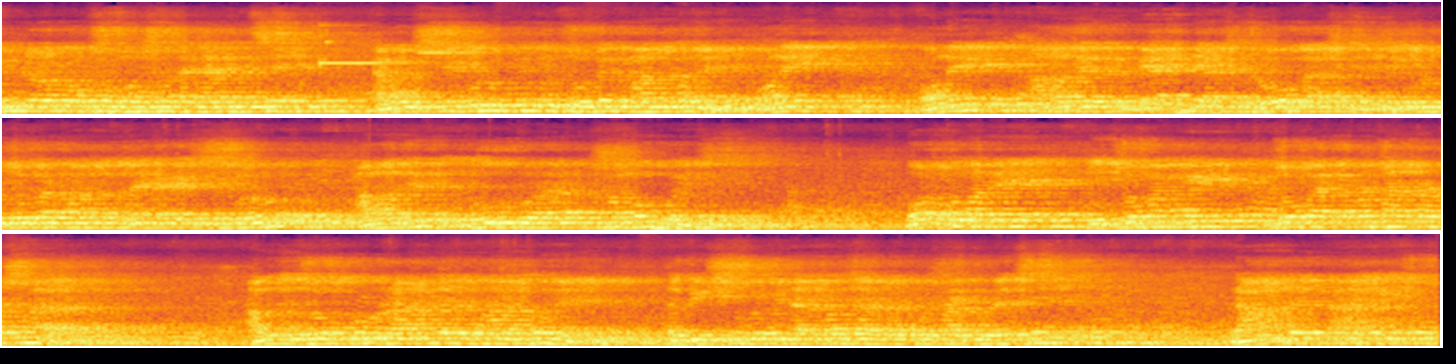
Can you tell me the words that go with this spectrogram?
বিভিন্ন রকম সমস্যা দেখা দিচ্ছে এবং সেগুলো কিন্তু যোগের মাধ্যমে অনেক অনেক আমাদের ব্যাধি আছে, রোগ আছে, যেগুলো যোগের মাধ্যমে দেখা গেছে, সেগুলো আমাদের দূর করা সম্ভব হয়েছে। বর্তমানে এই যোগাকে, যোগার প্রচার প্রসার, আমাদের যোগগুরু রামদেবের মাধ্যমে তা বিশ্বব্যাপী তার প্রচার প্রসার করেছে। রামদেব আগে যোগ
